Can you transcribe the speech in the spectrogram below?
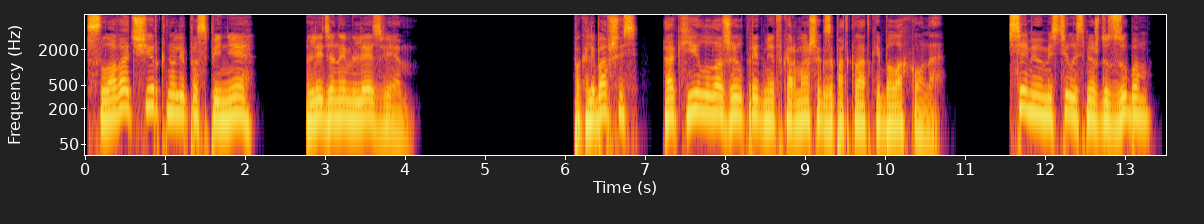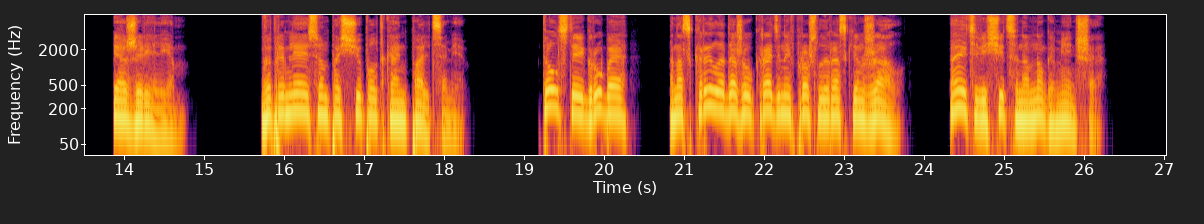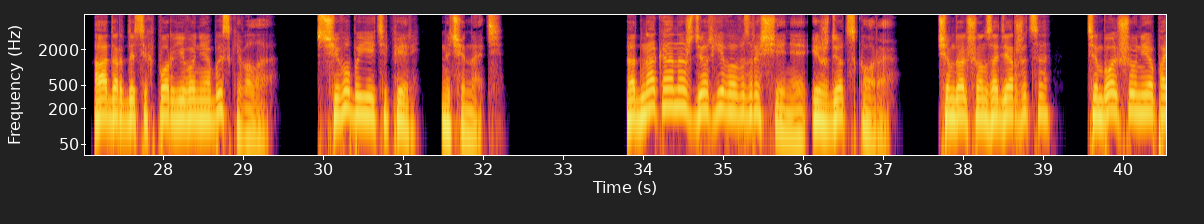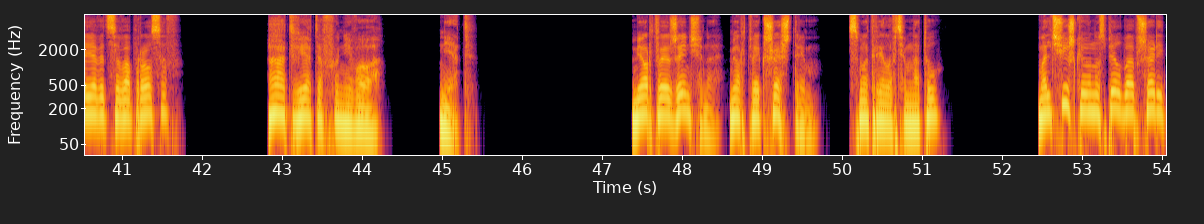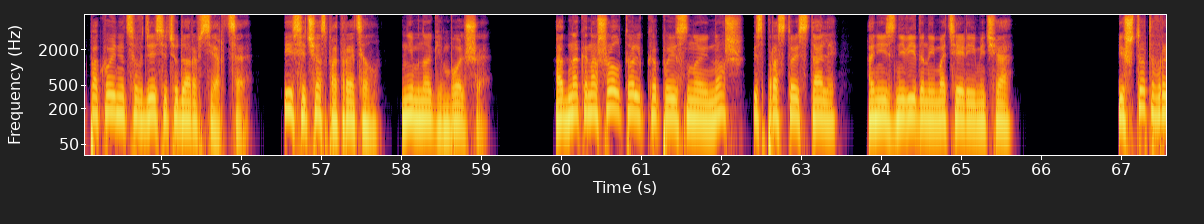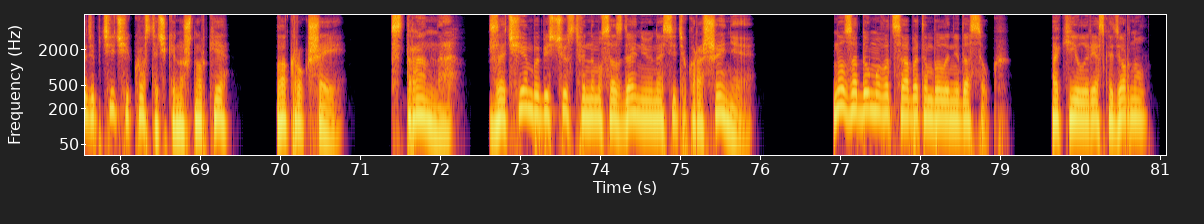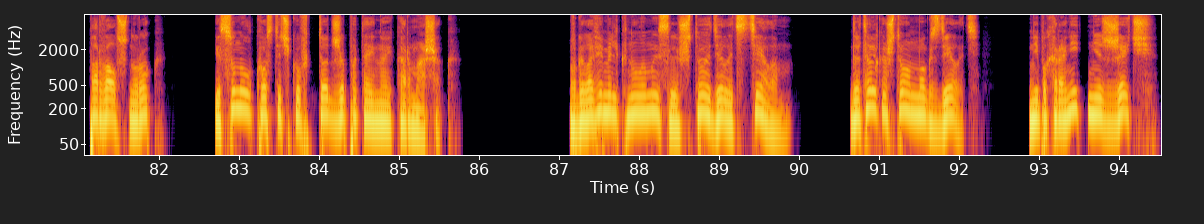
Слова чиркнули по спине ледяным лезвием. Поколебавшись, Акил уложил предмет в кармашек за подкладкой балахона. Семя уместилось между зубом и ожерельем. Выпрямляясь, он пощупал ткань пальцами. Толстая и грубая, она скрыла даже украденный в прошлый раз кинжал, а эти вещицы намного меньше. Адар до сих пор его не обыскивала. С чего бы ей теперь начинать? Однако она ждет его возвращения и ждет скоро. Чем дольше он задержится, тем больше у нее появится вопросов, а ответов у него нет. Мертвая женщина, мертвая Кшештрим, смотрела в темноту. Мальчишкой он успел бы обшарить покойницу в десять ударов сердца и сейчас потратил немногим больше. Однако нашел только поясной нож из простой стали, а не из невиданной материи меча, и что-то вроде птичьей косточки на шнурке вокруг шеи. Странно, зачем бы бесчувственному созданию носить украшения? Но задумываться об этом было недосуг. Акил резко дернул, порвал шнурок и сунул косточку в тот же потайной кармашек. В голове мелькнула мысль, что делать с телом. Да только что он мог сделать? Не похоронить, не сжечь.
